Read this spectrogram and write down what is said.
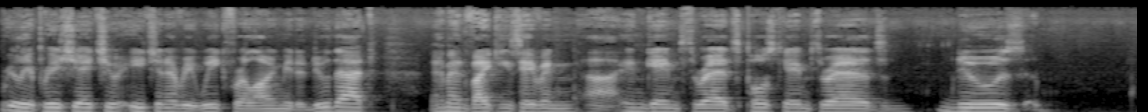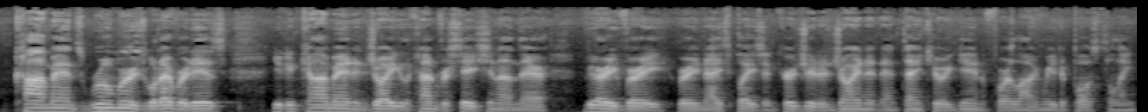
really appreciate you each and every week for allowing me to do that. MN Vikings Haven uh, in-game threads, post-game threads, news, comments, rumors, whatever it is. You can comment, enjoy the conversation on there. Very, very, very nice place. I encourage you to join it, and thank you again for allowing me to post the link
